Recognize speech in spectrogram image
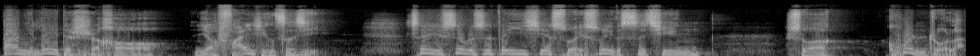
当你累的时候，你要反省自己，自己是不是被一些琐碎的事情所困住了。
